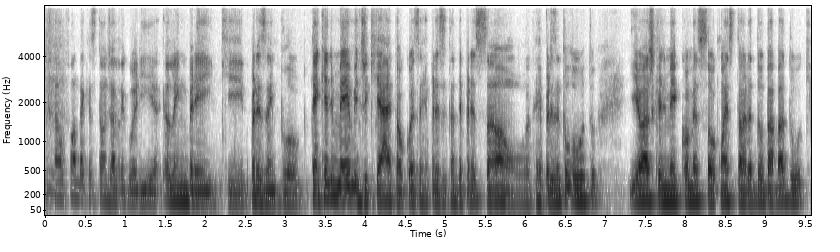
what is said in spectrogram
estavam falando da questão de alegoria, eu lembrei que, por exemplo, tem aquele meme de que ah, tal coisa representa depressão, representa o luto, e eu acho que ele meio que começou com a história do Babadook,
